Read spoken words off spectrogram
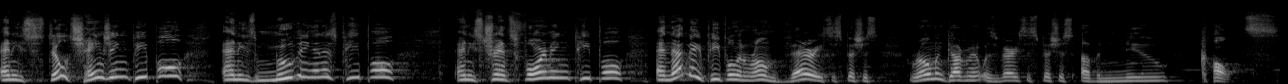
and He's still changing people, and He's moving in His people, and He's transforming people. And that made people in Rome very suspicious. Roman government was very suspicious of new cults.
